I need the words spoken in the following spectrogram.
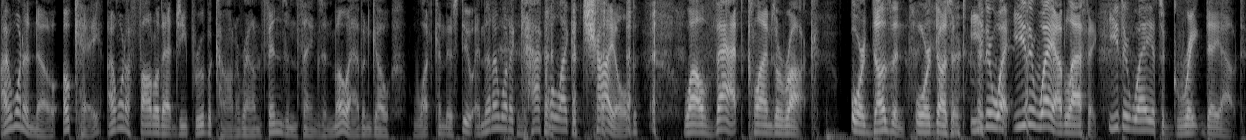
I want to know, okay, I want to follow that Jeep Rubicon around fins and things in Moab and go, what can this do? And then I want to cackle like a child while that climbs a rock Or doesn't? or doesn't. Either way, either way, I'm laughing. Either way, it's a great day out.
